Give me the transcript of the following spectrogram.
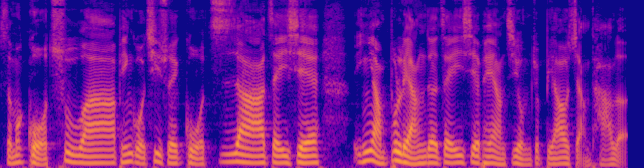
什么果醋啊、苹果汽水、果汁啊，这一些营养不良的这一些培养基，我们就不要讲它了。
